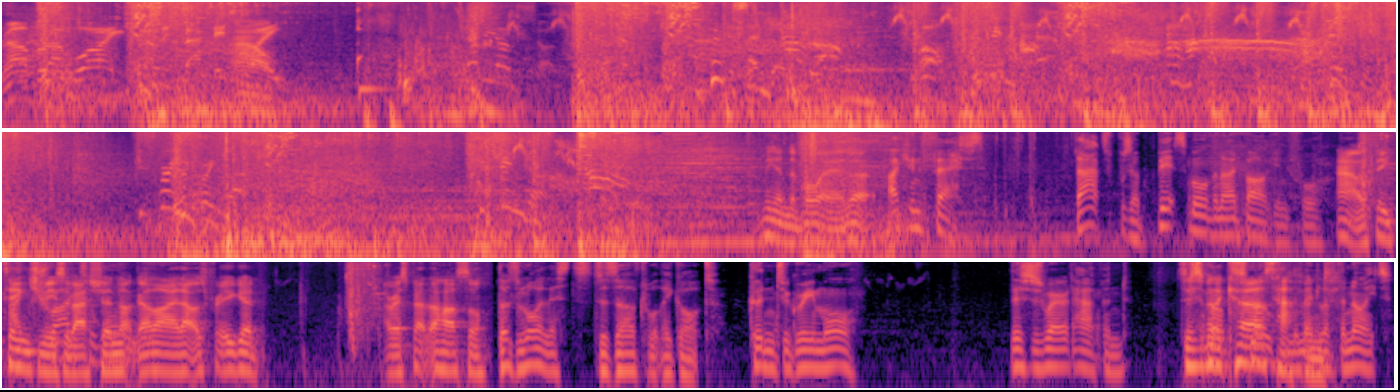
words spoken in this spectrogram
Rather unwise coming back this Ow. way. Me and the boy, look. I confess, that was a bit more than I'd bargained for. That was a big ting I to me, tried to Sebastian. Not gonna lie, that was pretty good. I respect the hustle. Those loyalists deserved what they got. Couldn't agree more. This is where it happened. This is where the curse smoke in the middle of the night.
